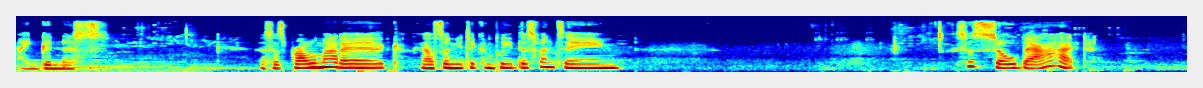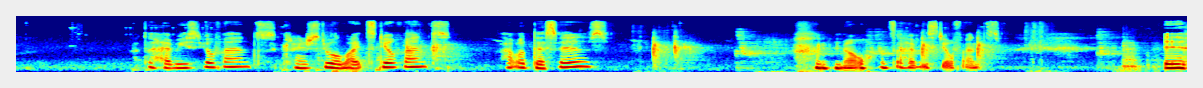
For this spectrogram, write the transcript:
My goodness. This is problematic. I also need to complete this fencing. This is so bad. That's a heavy steel fence. Can I just do a light steel fence? Is that what this is? no, it's a heavy steel fence. Ugh.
